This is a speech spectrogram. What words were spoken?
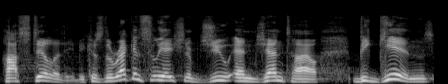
hostility because the reconciliation of Jew and Gentile begins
